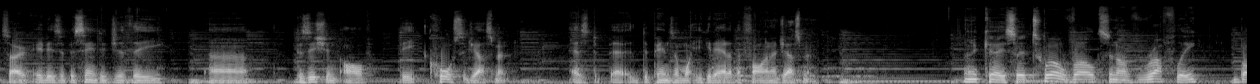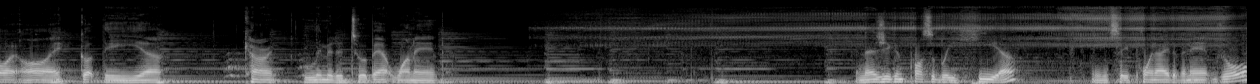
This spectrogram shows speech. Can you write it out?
So it is a percentage of the uh, position of the coarse adjustment as de uh, depends on what you get out of the fine adjustment. Okay, so 12 volts and I've roughly, by eye, got the uh, current limited to about 1 amp. And as you can possibly hear, you can see 0.8 of an amp draw.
